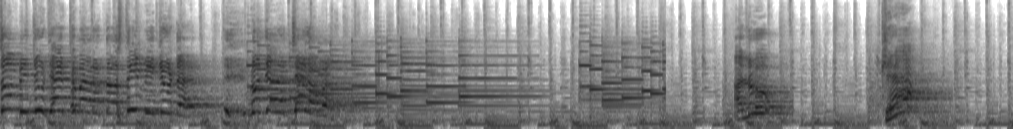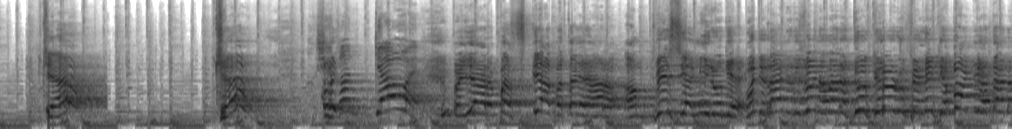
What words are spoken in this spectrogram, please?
तुम भी झूठा है तुम्हारा दोस्ती भी झूठा है। गुजारा चलो बस हेलो क्या? क्या? क्या? शेखान क्या हुआ है? यार बस क्या बताए यार हम फिर से अमीर हो गए। वो राज रिजवान हमारा दो करोड़ रुपए लेके भाग गया था। ना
